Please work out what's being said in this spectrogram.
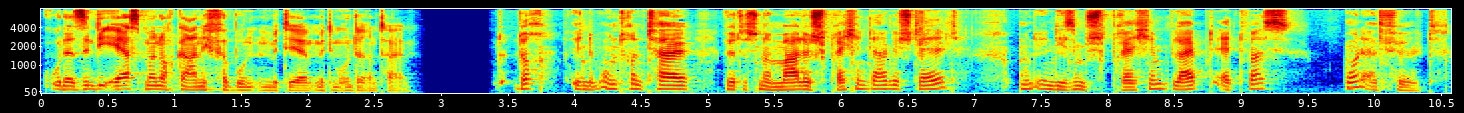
Oder sind die erstmal noch gar nicht verbunden mit, der, mit dem unteren Teil? Doch, in dem unteren Teil wird das normale Sprechen dargestellt und in diesem Sprechen bleibt etwas unerfüllt.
